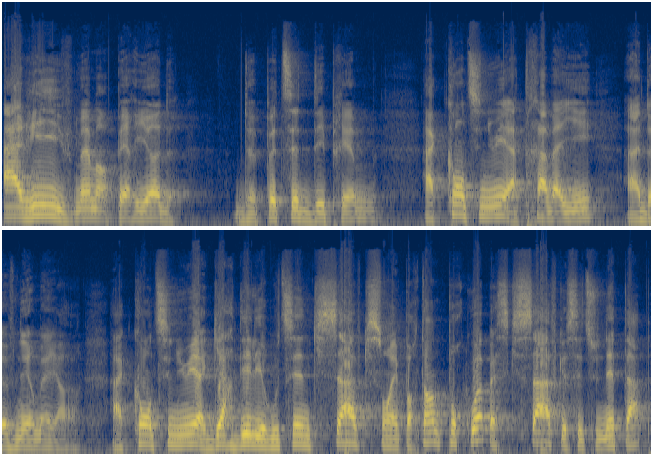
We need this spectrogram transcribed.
arrivent, même en période de petite déprime, à continuer à travailler, à devenir meilleur, à continuer à garder les routines qu'ils savent qui sont importantes. Pourquoi? Parce qu'ils savent que c'est une étape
